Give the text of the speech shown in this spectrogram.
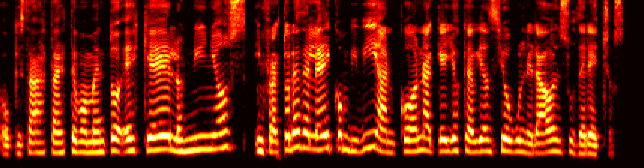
o quizás hasta este momento, es que los niños infractores de ley convivían con aquellos que habían sido vulnerados en sus derechos.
